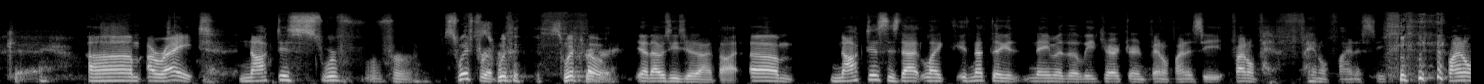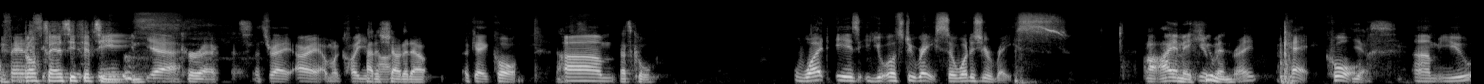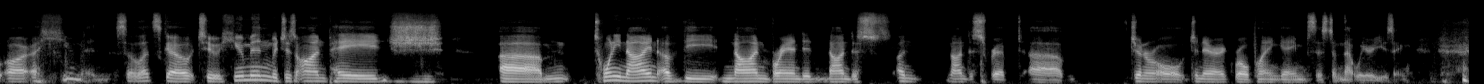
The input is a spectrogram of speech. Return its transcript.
Okay. Um. All right. Noctis Swift for Swift River. Swift, Swift Oh, River. yeah, that was easier than I thought. Um, Noctis is that like isn't that the name of the lead character in Final Fantasy? Final Final Fantasy. Final Fantasy. Final Fantasy 15. Yeah, Correct. that's right. All right, I'm gonna call you. Had to shout it out. Okay, cool. Um, That's cool. what is you? Let's do race. So, what is your race? Uh, I am a human. right? Okay, cool. Yes. Um, you are a human. So let's go to human, which is on page um, 29 of the non-branded, non-dis- un- nondescript um, general generic role-playing game system that we are using.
